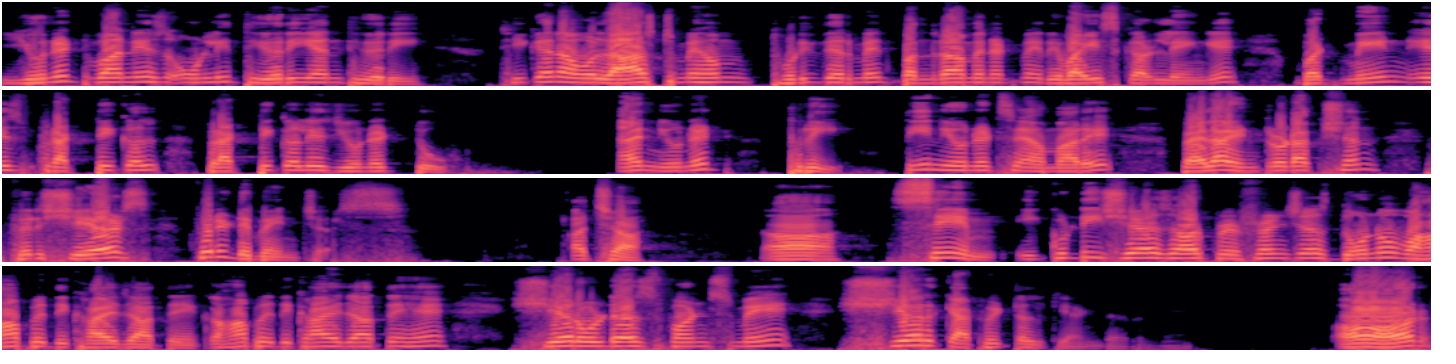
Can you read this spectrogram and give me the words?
Unit one is only theory and theory ठीक है ना? वो लास्ट में हम थोड़ी देर में, पंद्रह मिनट में रिवाइज कर लेंगे। But main is practical practical is unit two and unit three तीन यूनिट से हमारे। पहला इंट्रोडक्शन फिर शेयर्स फिर डिबेंचर्स अच्छा सेम इक्विटी शेयर्स और प्रेफरेंस शेयर्स दोनों वहाँ पे दिखाए जाते हैं। कहाँ पे दिखाए जाते हैं? शेयर होल्डर्स फंड्स में शेयर कैपिटल के अंडर में। और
